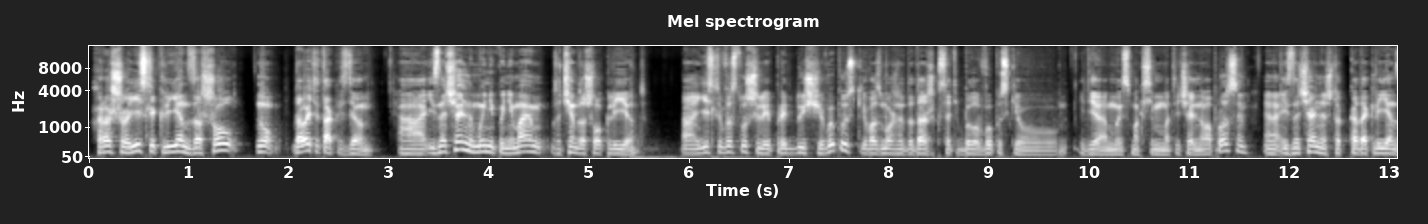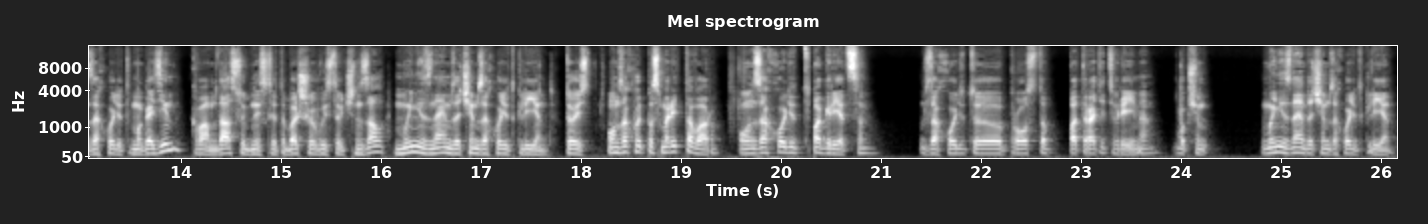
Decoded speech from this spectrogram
Хорошо, если клиент зашел, ну, давайте так сделаем. А, изначально мы не понимаем, зачем зашел клиент. А, если вы слушали предыдущие выпуски, возможно, это даже, кстати, было в выпуске, где мы с Максимом отвечали на вопросы, а, изначально, что когда клиент заходит в магазин к вам, да, особенно если это большой выставочный зал, мы не знаем, зачем заходит клиент. То есть он заходит посмотреть товар, он заходит погреться, заходит э, просто потратить время. В общем, мы не знаем, зачем заходит клиент.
